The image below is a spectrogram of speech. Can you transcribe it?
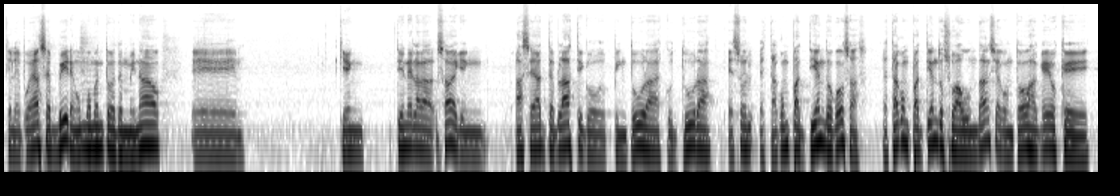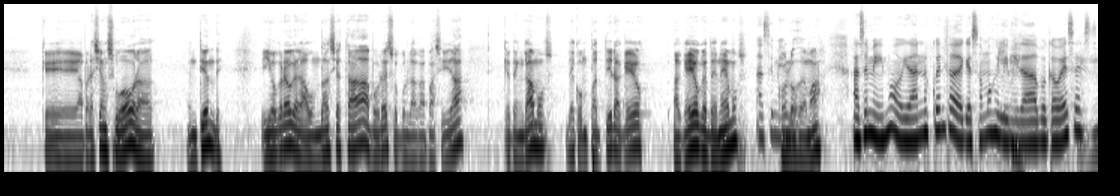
que le pueda servir en un momento determinado. Eh, quien tiene la, sabe, quien hace arte plástico, pintura, escultura, eso está compartiendo cosas, está compartiendo su abundancia con todos aquellos que, que aprecian su obra, ¿entiendes? Y yo creo que la abundancia está dada por eso, por la capacidad que tengamos de compartir aquello, aquello que tenemos Así mismo. con los demás. Así mismo, y darnos cuenta de que somos ilimitados, porque a veces,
